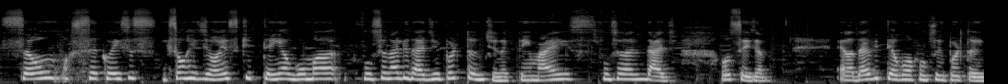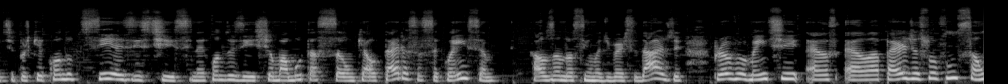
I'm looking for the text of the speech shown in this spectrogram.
são sequências, são regiões que têm alguma funcionalidade importante, né, que tem mais funcionalidade. Ou seja, ela deve ter alguma função importante, porque quando se existisse, né, quando existe uma mutação que altera essa sequência, causando assim uma diversidade, provavelmente ela, ela perde a sua função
